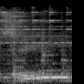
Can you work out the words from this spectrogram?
Seguí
